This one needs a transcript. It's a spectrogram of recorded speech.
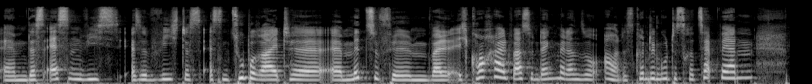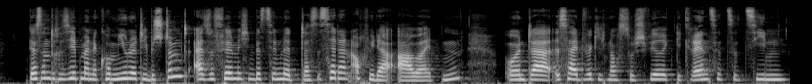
ähm, das Essen, wie ich, also wie ich das Essen zubereite, äh, mitzufilmen, weil ich koche halt was und denke mir dann so, oh, das könnte ein gutes Rezept werden. Das interessiert meine Community bestimmt, also filme ich ein bisschen mit. Das ist ja dann auch wieder Arbeiten. Und da ist halt wirklich noch so schwierig, die Grenze zu ziehen.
